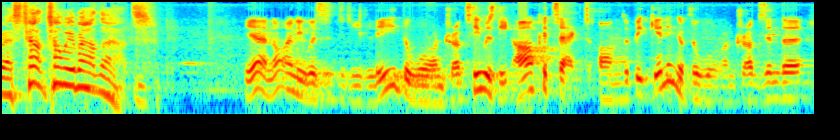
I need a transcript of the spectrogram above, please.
US. Tell, tell me about that. Yeah, not only was did he lead the war on drugs, he was the architect on the beginning of the war on drugs in the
